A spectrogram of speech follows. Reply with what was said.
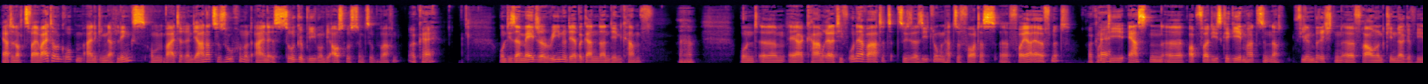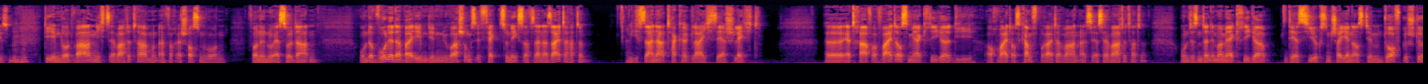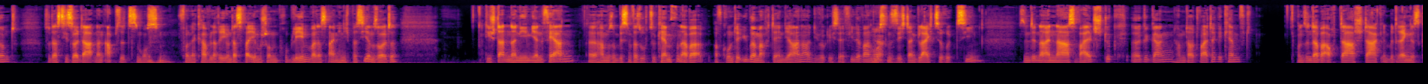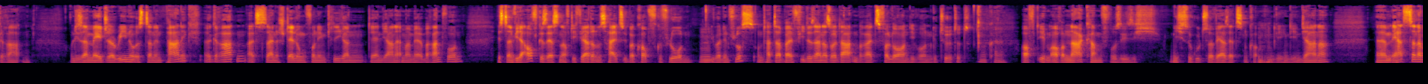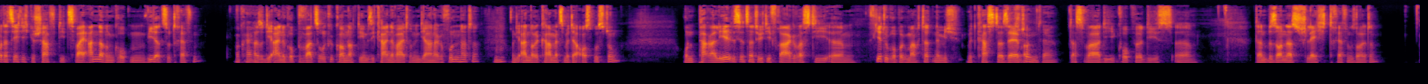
Er hatte noch zwei weitere Gruppen, eine ging nach links, um weitere Indianer zu suchen und eine ist zurückgeblieben, um die Ausrüstung zu bewachen. Okay. Und dieser Major Reno, der begann dann den Kampf. Aha. Und ähm, er kam relativ unerwartet zu dieser Siedlung und hat sofort das äh, Feuer eröffnet. Okay. Und die ersten äh, Opfer, die es gegeben hat, sind nach vielen Berichten äh, Frauen und Kinder gewesen, Mhm. die eben dort waren, nichts erwartet haben und einfach erschossen wurden von den US-Soldaten. Und obwohl er dabei eben den Überraschungseffekt zunächst auf seiner Seite hatte, lief seine Attacke gleich sehr schlecht. Äh, er traf auf weitaus mehr Krieger, die auch weitaus kampfbereiter waren, als er es erwartet hatte. Und es sind dann immer mehr Krieger der Sioux und Cheyenne aus dem Dorf gestürmt, sodass die Soldaten dann absitzen mussten von der Kavallerie. Und das war eben schon ein Problem, weil das eigentlich nicht passieren sollte. Die standen dann neben ihren Pferden, äh, haben so ein bisschen versucht zu kämpfen, aber aufgrund der Übermacht der Indianer, die wirklich sehr viele waren, Ja. mussten sie sich dann gleich zurückziehen, sind in ein nahes Waldstück äh, gegangen, haben dort weitergekämpft und sind aber auch da stark in Bedrängnis geraten. Und dieser Major Reno ist dann in Panik äh, geraten, als seine Stellung von den Kriegern der Indianer immer mehr überrannt wurden, ist dann wieder aufgesessen auf die Pferde und ist Hals über Kopf geflohen über den Fluss und hat dabei viele seiner Soldaten bereits verloren, die wurden getötet Okay. oft eben auch im Nahkampf, wo sie sich nicht so gut zur Wehr setzen konnten gegen die Indianer. Ähm, er hat es dann aber tatsächlich geschafft, die zwei anderen Gruppen wieder zu treffen. Okay. Also die eine Gruppe war zurückgekommen, nachdem sie keine weiteren Indianer gefunden hatte. Und die andere kam jetzt mit der Ausrüstung. Und parallel ist jetzt natürlich die Frage, was die ähm, vierte Gruppe gemacht hat, nämlich mit Custer selber. Stimmt, ja. Das war die Gruppe, die es äh, dann besonders schlecht treffen sollte.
